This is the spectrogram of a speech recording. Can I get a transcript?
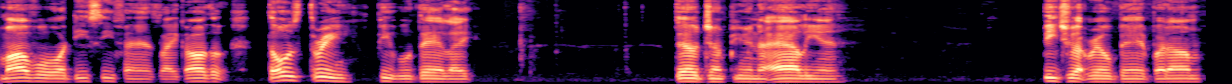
Marvel or DC fans. Like all the those three people there, like they'll jump you in the alley and beat you up real bad. But um,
